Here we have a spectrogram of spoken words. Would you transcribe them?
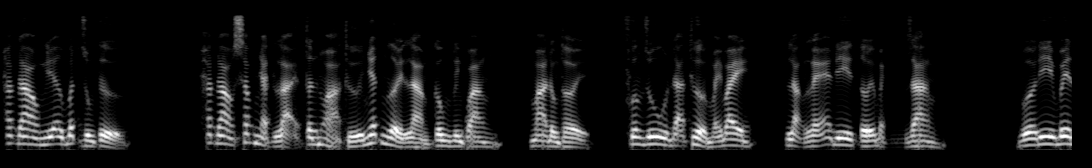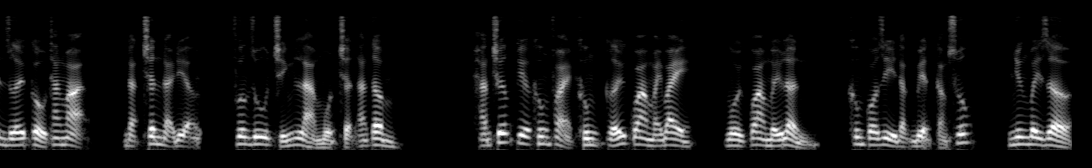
hắc đao nghĩa bất dung tử. Hắc đao sắp nhặt lại tân hỏa thứ nhất người làm công vinh quang, mà đồng thời, phương du đã thừa máy bay, lặng lẽ đi tới bạch giang. Vừa đi bên dưới cầu thang mạng đặt chân đại địa, phương du chính là một trận an tâm. Hắn trước kia không phải không cưới qua máy bay ngồi qua mấy lần, không có gì đặc biệt cảm xúc, nhưng bây giờ,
